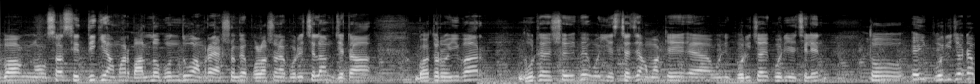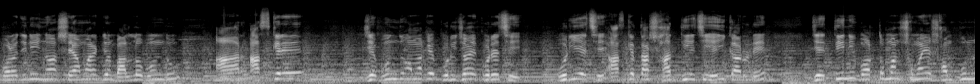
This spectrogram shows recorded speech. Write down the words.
এবং নওসাদ সিদ্দিকি আমার বাল্য বন্ধু আমরা একসঙ্গে পড়াশোনা করেছিলাম, যেটা গত রবিবার ঘটে শরীফে ওই স্টেজে আমাকে উনি পরিচয় করিয়েছিলেন। তো এই পরিচয়টা বড় জিনিস নয়, সে আমার একজন বাল্য বন্ধু আর আজকের যে বন্ধু আমাকে পরিচয় করেছে, করিয়েছে, আজকে তার সাথ দিয়েছি এই কারণে যে তিনি বর্তমান সময়ে সম্পূর্ণ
